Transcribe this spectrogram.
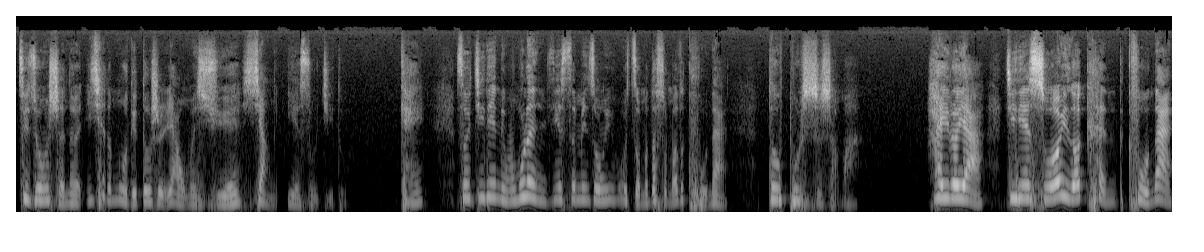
最终神的一切的目的都是让我们学像耶稣基督。OK，所以今天你无论你今天生命中有怎么的什么的苦难，都不是什么。还有了呀，今天所有的肯苦难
